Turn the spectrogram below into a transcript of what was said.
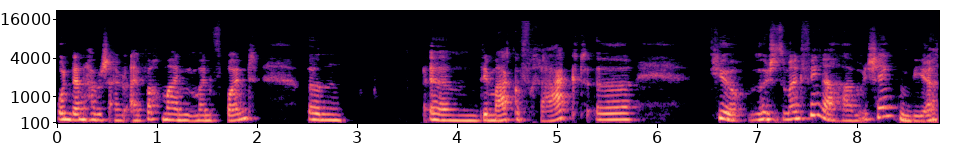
Und dann habe ich einfach meinen, meinen Freund, ähm, ähm, den Marc gefragt, äh, hier, möchtest du meinen Finger haben? Ich schenken dir.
